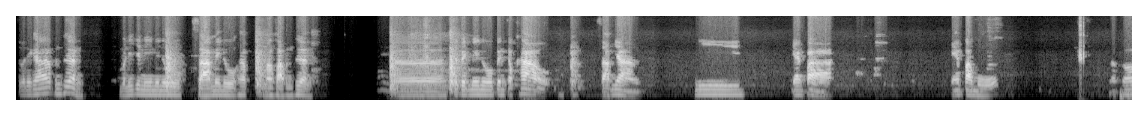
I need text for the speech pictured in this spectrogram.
สวัสดีครับเพื่อนๆ วันนี้จะมีเมนูสามเมนูครับมาฝากเพื่อนๆ เอ่อจะเป็นเมนูเป็นกับข้าวสามอย่าง มีแกงป่า แกงป่าหมู แล้วก็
